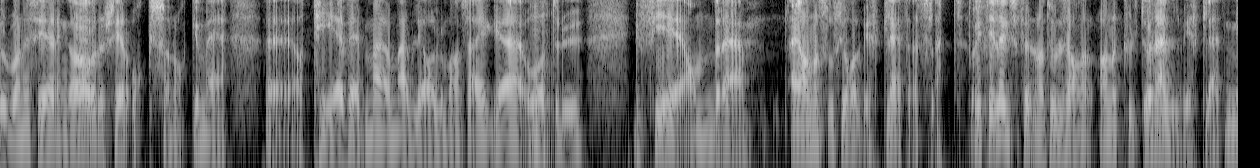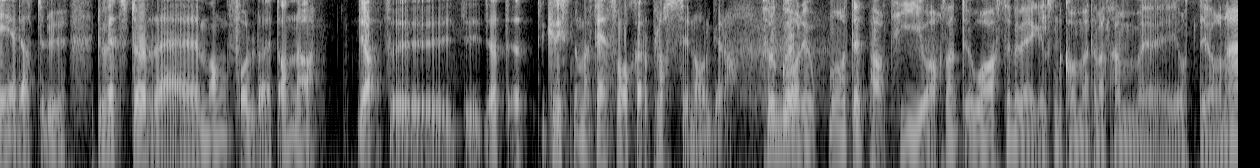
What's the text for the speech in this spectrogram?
urbaniseringa, og det skjer også noe med eh, at TV mer og mer blir allemannseie, og mm. at du, du får andre en annen sosial virkelighet, rett og slett. Og I tillegg så får du naturligvis en annen, kulturell virkelighet med at du, du får større mangfold og et annet ja, at, at kristendommen får en svakere plass i Norge. da. Så da går det jo på en måte et par tiår. Oasebevegelsen kom etter hvert frem i 80-årene.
